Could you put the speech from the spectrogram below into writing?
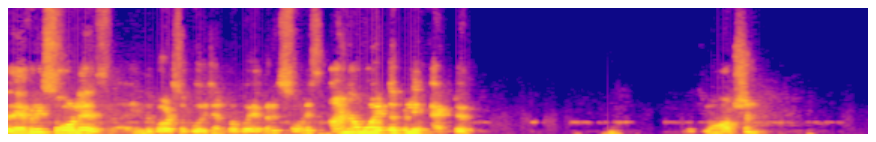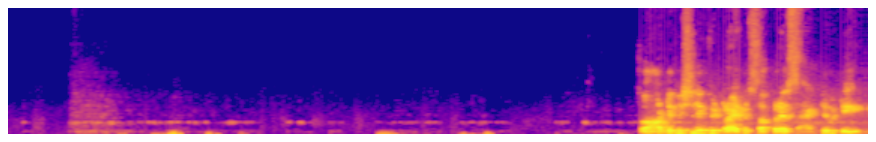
But every soul is, in the words of Gurujan Prabhu, every soul is unavoidably active. There's no option. So artificially, if we try to suppress activity,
